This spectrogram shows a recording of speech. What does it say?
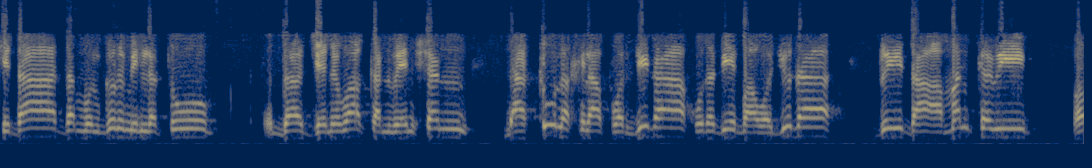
چې دا د ملګرو ملتو د جنوا کنوینشن دا ټول خلاف ورزي ده خو د دې باوجود دوی دا عمل کوي او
